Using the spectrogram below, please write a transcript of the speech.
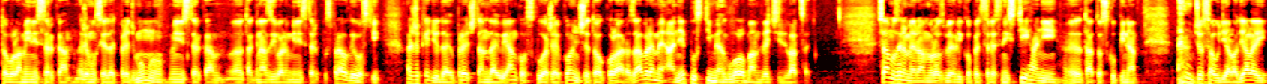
to bola ministerka, že musia dať preč mumlu, ministerka, tak nazývali ministerku spravodlivosti, a že keď ju dajú preč, tam dajú Jankovskú a že konečne toho kolára zavreme a nepustíme ho k voľbám 2020. Samozrejme vám rozbehli kopec trestných stíhaní e, táto skupina. Čo sa udialo ďalej? E,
